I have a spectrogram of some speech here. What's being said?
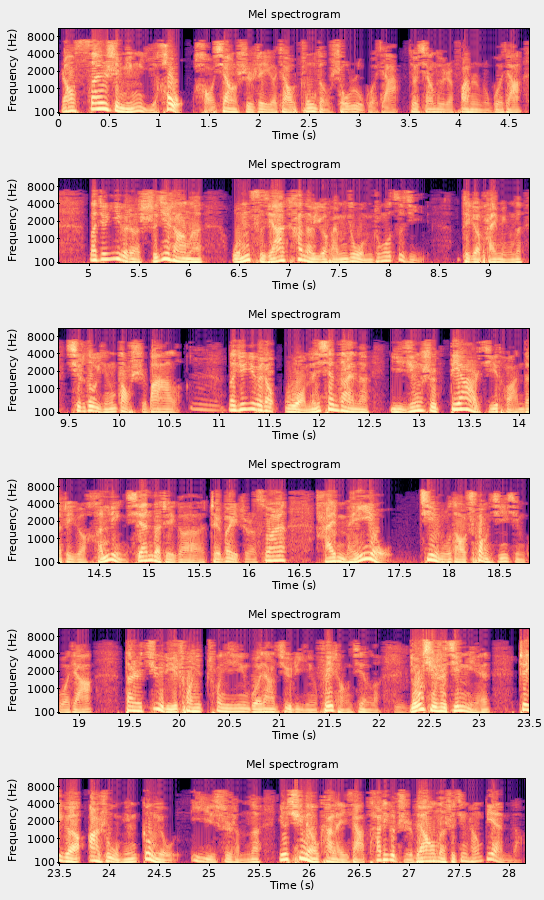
然后三十名以后好像是这个叫中等收入国家，就相对是发展中国家。那就意味着实际上呢，我们此前看到一个排名，就我们中国自己这个排名呢，其实都已经到十八了。嗯，那就意味着我们现在呢已经是第二集团的这个很领先的这个这位置，虽然还没有。进入到创新型国家，但是距离创新创新型国家的距离已经非常近了。尤其是今年这个二十五名更有意义是什么呢？因为去年我看了一下，它这个指标呢是经常变的。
